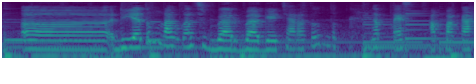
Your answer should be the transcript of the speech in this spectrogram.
eh, dia tuh melakukan berbagai cara tuh untuk ngetes apakah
